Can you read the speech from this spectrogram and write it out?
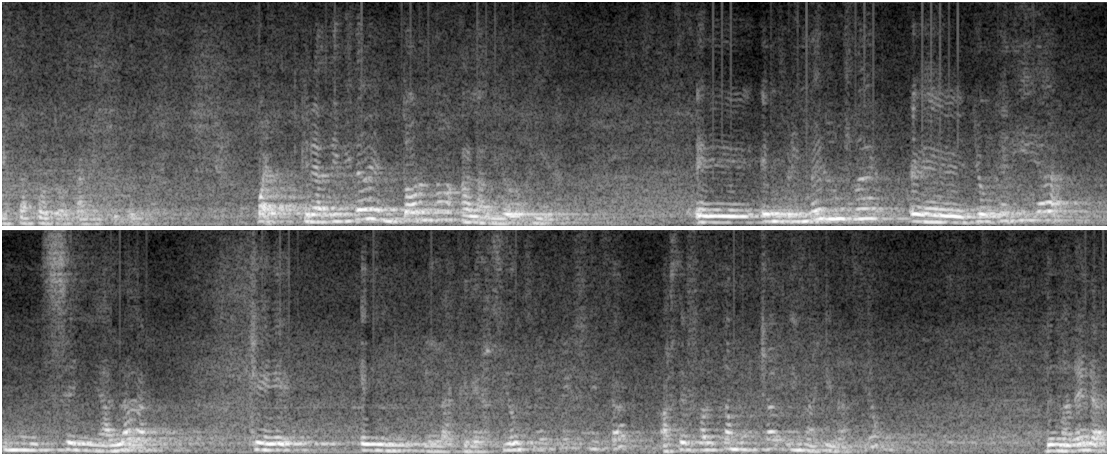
esta foto tan estupenda. Bueno, creatividad en torno a la biología. Eh, en primer lugar, eh, yo quería señalar que en la creación científica hace falta mucha imaginación de manera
